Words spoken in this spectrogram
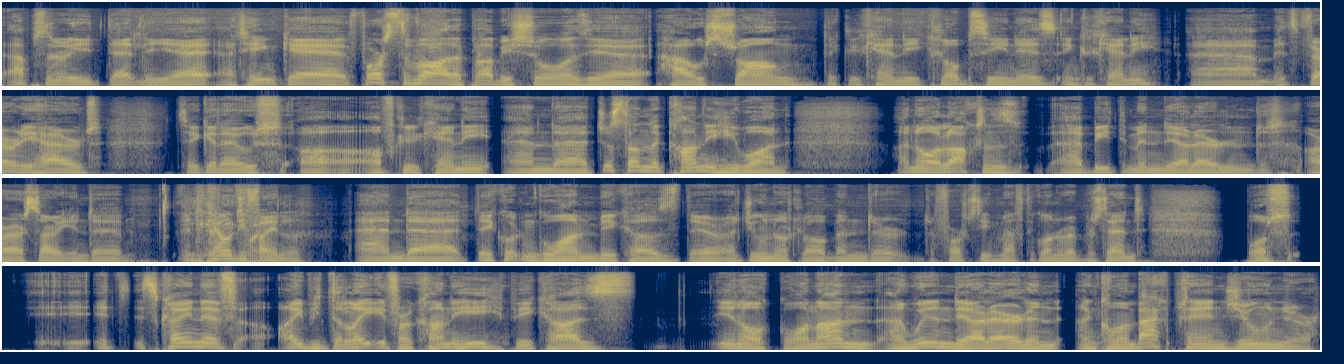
absolutely deadly. Yeah, I think uh, first of all, it probably shows you how strong the Kilkenny club scene is in Kilkenny. Um, it's very hard to get out uh, of Kilkenny, and uh, just on the Conahy one, I know Loughlin's uh, beat them in the All Ireland, or sorry, in the, in the county final, and uh, they couldn't go on because they're a junior club and they're the first team have to go and represent. But it's it's kind of I'd be delighted for Conahy because you know, going on and winning the All Ireland and coming back playing junior,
